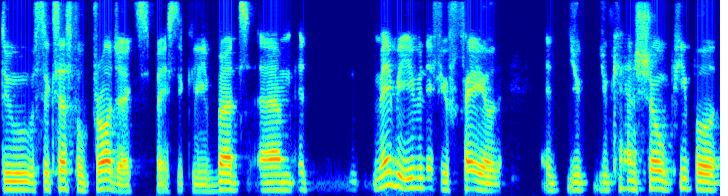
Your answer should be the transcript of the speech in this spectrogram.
do successful projects basically but um, it, maybe even if you fail it, you you can show people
